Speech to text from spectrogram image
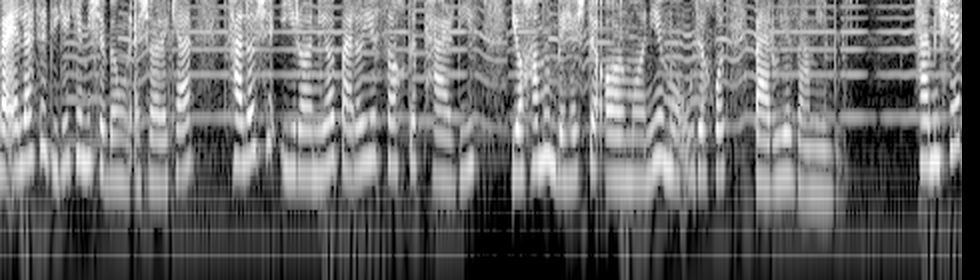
و علت دیگه که میشه به اون اشاره کرد تلاش ایرانیا برای ساخت پردیس یا همون بهشت آرمانی موعود خود بر روی زمین بود. همیشه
